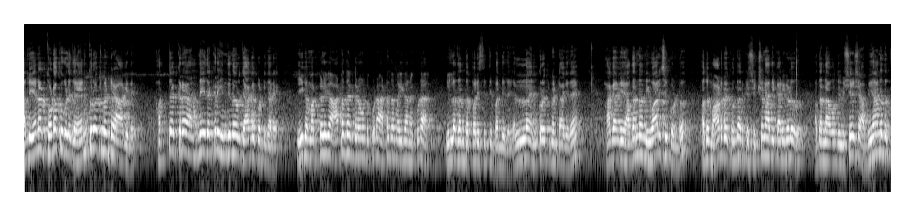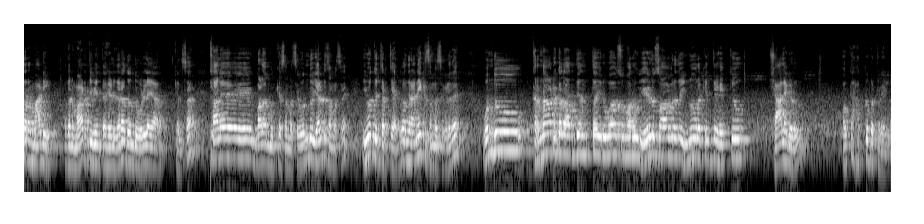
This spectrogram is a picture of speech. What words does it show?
ಅಲ್ಲಿ ಏನಾದ್ರು ತೊಡಕುಗಳಿದೆ ಎನ್ಕ್ರೋಚ್ಮೆಂಟ್ ಆಗಿದೆ. ಹತ್ತು ಎಕರೆ, ಹದಿನೈದು ಎಕರೆ ಹಿಂದಿನವರು ಜಾಗ ಕೊಟ್ಟಿದ್ದಾರೆ. ಈಗ ಮಕ್ಕಳಿಗೆ ಆಟದ ಗ್ರೌಂಡ್ ಕೂಡ, ಆಟದ ಮೈದಾನ ಕೂಡ ಇಲ್ಲದಂಥ ಪರಿಸ್ಥಿತಿ ಬಂದಿದೆ. ಎಲ್ಲ ಎನ್ಕ್ರೋಚ್ಮೆಂಟ್ ಆಗಿದೆ. ಹಾಗಾಗಿ ಅದನ್ನು ನಿವಾರಿಸಿಕೊಂಡು ಅದು ಮಾಡಬೇಕು ಅಂತ ಅದಕ್ಕೆ ಶಿಕ್ಷಣಾಧಿಕಾರಿಗಳು ಅದನ್ನು ಒಂದು ವಿಶೇಷ ಅಭಿಯಾನದ ಥರ ಮಾಡಿ ಅದನ್ನು ಮಾಡ್ತೀವಿ ಅಂತ ಹೇಳಿದರೆ ಅದೊಂದು ಒಳ್ಳೆಯ ಕೆಲಸ. ಶಾಲೆ ಭಾಳ ಮುಖ್ಯ ಸಮಸ್ಯೆ. ಒಂದು, ಎರಡು ಸಮಸ್ಯೆ. ಇವತ್ತು ಚರ್ಚೆ ಆದ್ದು ಅಂದರೆ ಅನೇಕ ಸಮಸ್ಯೆಗಳಿದೆ. ಒಂದು, ಕರ್ನಾಟಕದಾದ್ಯಂತ ಇರುವ ಸುಮಾರು ಏಳು ಸಾವಿರದ ಇನ್ನೂರಕ್ಕಿಂತ ಹೆಚ್ಚು ಶಾಲೆಗಳು ಅವಕ್ಕೆ ಹಕ್ಕುಪತ್ರ ಇಲ್ಲ.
